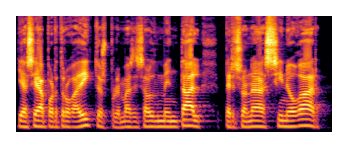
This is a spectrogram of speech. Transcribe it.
ya sea por drogadictos, problemas de salud mental, personas sin hogar,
